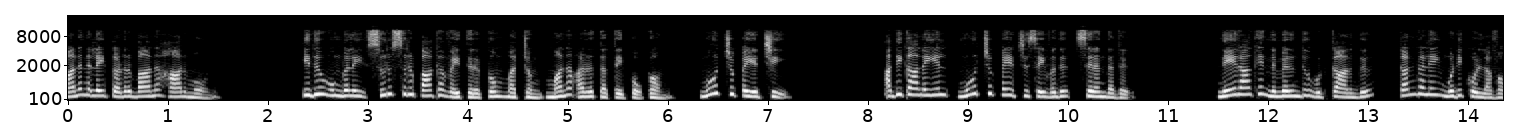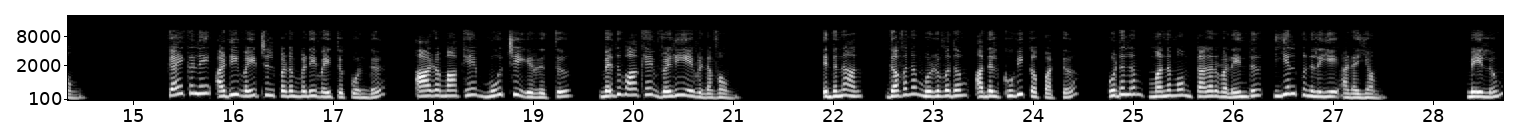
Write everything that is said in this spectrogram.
மனநிலை தொடர்பான ஹார்மோன். இது உங்களை சுறுசுறுப்பாக வைத்திருக்கும் மற்றும் மன அழுத்தத்தை போக்கும். மூச்சுப் பயிற்சி. அதிகாலையில் மூச்சுப் பயிற்சி செய்வது சிறந்தது. நேராக நிமிர்ந்து உட்கார்ந்து கண்களை மூடிக்கொள்ளவும். கைகளை அடி வயிற்றில் படும்படி வைத்துக்கொண்டு ஆழமாக மூச்சை இழுத்து மெதுவாக வெளியே விடவும். இதனால் கவனம் முழுவதும் அதில் குவிக்கப்பட்டு உடலும் மனமும் தளர்வடைந்து இயல்பு நிலையை அடையும். மேலும்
